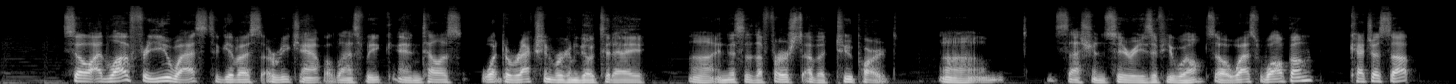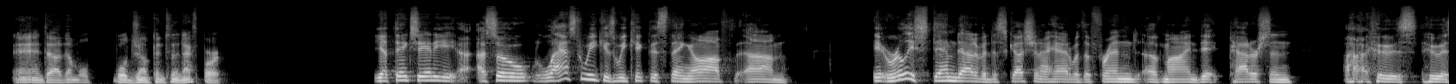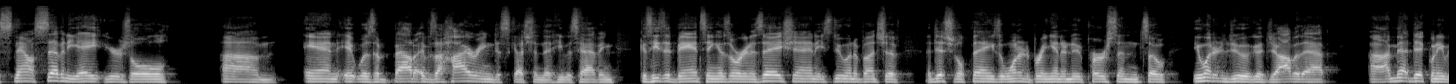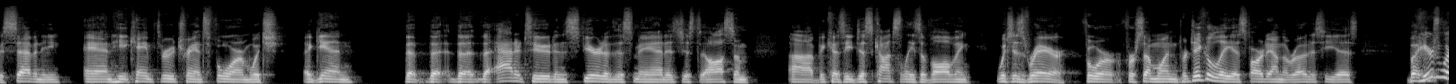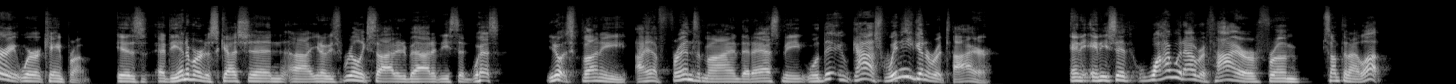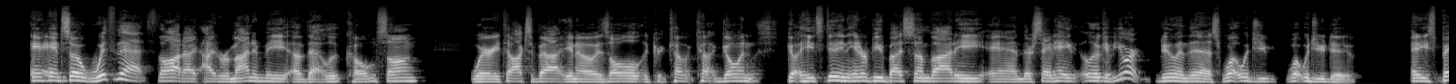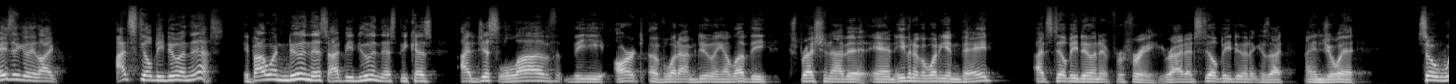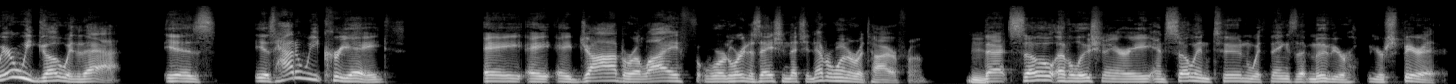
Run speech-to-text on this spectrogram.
So I'd love for you, Wes, to give us a recap of last week and tell us what direction we're going to go today. Uh, and this is the first of a two part um, session series, if you will. So, Wes, welcome. Catch us up, and uh, then we'll we'll jump into the next part. Yeah, thanks, Andy. Uh, so last week, as we kicked this thing off, um, it really stemmed out of a discussion I had with a friend of mine, Dick Patterson, uh, who's who is now seventy eight years old. Um, and it was about it was a hiring discussion that he was having because he's advancing his organization. He's doing a bunch of additional things and wanted to bring in a new person. So he wanted to do a good job of that. Uh, i met dick when he was 70 and he came through transform which again the the the, the attitude and spirit of this man is just awesome uh, because he just constantly is evolving which is rare for for someone particularly as far down the road as he is. But here's where he, where it came from is at the end of our discussion, uh, you know, he's real excited about it. And he said, Wes, you know, it's funny. I have friends of mine that ask me, well, they, gosh, when are you going to retire? And, and he said, why would I retire from something I love? And, and so with that thought, I, I reminded me of that Luke Combs song where he talks about, you know, his old going, go, he's getting interviewed by somebody and they're saying, Hey, Luke, if you aren't doing this, what would you, what would you do? And he's basically like, I'd still be doing this. If I wasn't doing this, I'd be doing this because I just love the art of what I'm doing. I love the expression of it. And even if I wasn't getting paid, I'd still be doing it for free, right? I'd still be doing it because I, I enjoy it. So where we go with that is, is how do we create a, a, a job or a life or an organization that you never want to retire from? Mm. That's so evolutionary and so in tune with things that move your, your spirit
